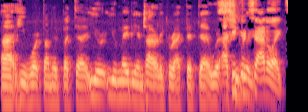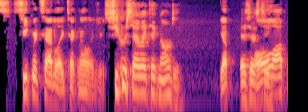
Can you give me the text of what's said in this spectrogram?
uh, he worked on it, but uh, you you may be entirely correct that uh, we're actually Secret doing satellites, secret satellite technology. secret satellite technology. Yep, SST. all op-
